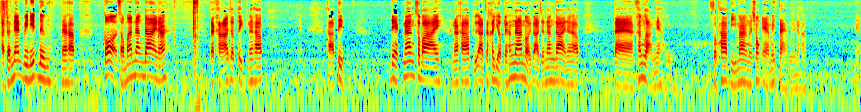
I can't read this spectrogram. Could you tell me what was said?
อาจจะแน่นไปนิดนึงนะครับ ก็สามารถนั่งได้นะ แต่ขาอาจจะติดนะครับ ขาติดเด็กนั่งสบายนะครับ หรืออาจจะขยับไปข้างหน้าหน่อยก็อาจจะนั่งได้นะครับ แต่ข้างหลังเนี่ยโหสภาพดีมากนะช่องแอร์ไม่แตกเลยนะครับเนี่ย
